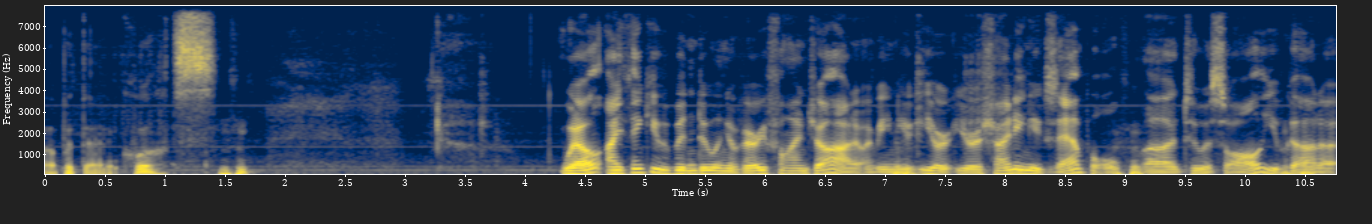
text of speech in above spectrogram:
I'll put that in quotes. Well, I think you've been doing a very fine job. I mean, you, you're you're a shining example mm-hmm. uh, to us all. You've mm-hmm. got a,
